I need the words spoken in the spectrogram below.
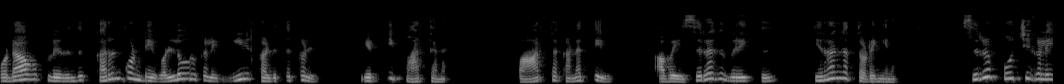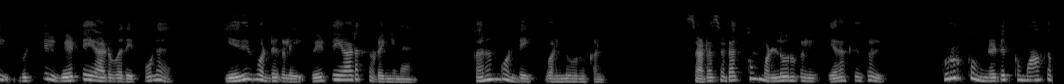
பொடாவுக்குள்ளிருந்து கருங்கொண்டை வல்லூர்களின் நீள் கழுத்துக்கள் எட்டி பார்த்தன. பார்த்த கணத்தில் அவை சிறகு விரித்து இறங்கத் தொடங்கின. சிறு பூச்சிகளை விட்டில் வேட்டையாடுவதைப் போல எரிவண்டுகளை வேட்டையாடத் தொடங்கின கருங்கொண்டை வல்லூர்கள் சடசடக்கும் வல்லூர்களின் இறக்குகள் குறுக்கும் நெடுக்குமாக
